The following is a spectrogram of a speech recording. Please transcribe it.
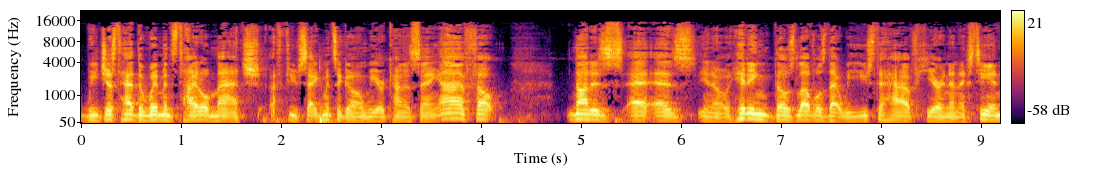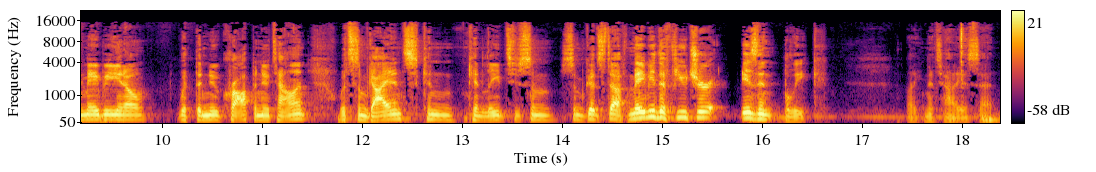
we just had the women's title match a few segments ago and we were kind of saying, ah, it felt not as, as, you know, hitting those levels that we used to have here in NXT. And maybe, you know, with the new crop and new talent, with some guidance can, can lead to some, some good stuff. Maybe the future isn't bleak, like Natalya said.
